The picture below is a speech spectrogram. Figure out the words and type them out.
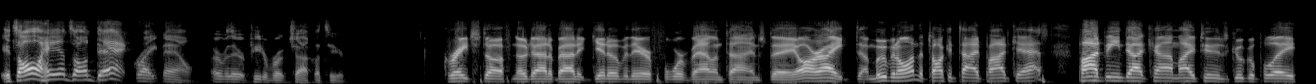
It's all hands on deck right now over there at Peterbrook Chocolatier. Great stuff, no doubt about it. Get over there for Valentine's Day. All right, uh, moving on, the Talking Tide podcast, podbean.com, iTunes, Google Play,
